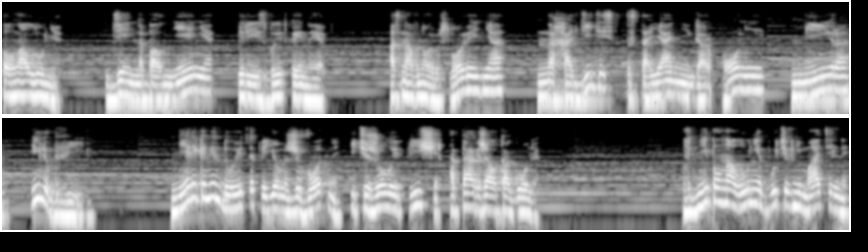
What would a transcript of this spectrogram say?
Полнолуние. День наполнения переизбытка энергии. Основное условие дня – находитесь в состоянии гармонии, мира и любви. Не рекомендуется прием животной и тяжелой пищи, а также алкоголя. В дни полнолуния будьте внимательны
